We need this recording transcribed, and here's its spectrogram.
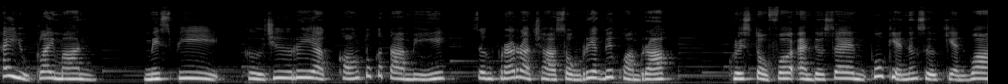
ให้อยู่ใกล้มันมิสพี่คือชื่อเรียกของตุ๊กตาหมี ซึ่งพระราชาทรงเรียกด้วยความรัก คริสโตเฟอร์แอนเดอร์เซนผู้เขียนหนังสือเขียนว่า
